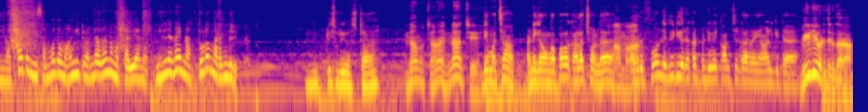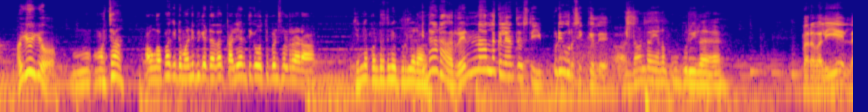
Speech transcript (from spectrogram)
எங்க அப்பாட்ட நீ சம்மதம் வாங்கிட்டு வந்தாதான் நம்ம கல்யாணம். இல்லைன்னா என்ன அத்தோட மறந்துரு. இப்படி சொல்லி வச்சிட்டா? என்ன மச்சான்? என்னாச்சு? டேய் மச்சான் அன்னைக்கு அவங்க அப்பாவை கலாச்சோம்ல ஆமா. அவர் போன்ல வீடியோ ரெக்கார்ட் பண்ணி போய் காமிச்சிருக்காரு என் ஆள்கிட்ட. வீடியோ எடுத்திருக்காரா? ஐயோ மச்சான் அவங்க அப்பா கிட்ட மன்னிப்பு கேட்டாதான் கல்யாணத்துக்கு ஒத்துப்பேன்னு சொல்றாடா. என்ன பண்றதுனே புரியலடா. என்னடா ரெண்டு நாள்ல கல்யாணத்தை வச்சுட்டு இப்படி ஒரு சிக்கல்? அதான்டா எனக்கும் புரியல. வேற வழியே இல்ல.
